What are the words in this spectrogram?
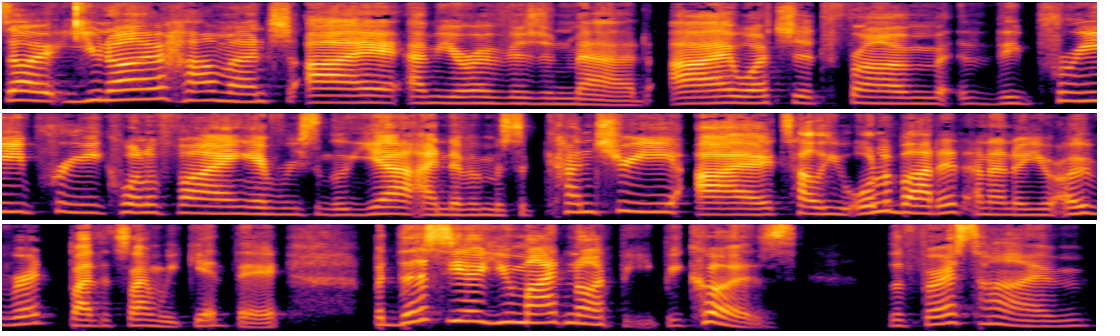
So, you know how much I am Eurovision mad. I watch it from the pre pre qualifying every single year. I never miss a country. I tell you all about it, and I know you're over it by the time we get there. But this year, you might not be because the first time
